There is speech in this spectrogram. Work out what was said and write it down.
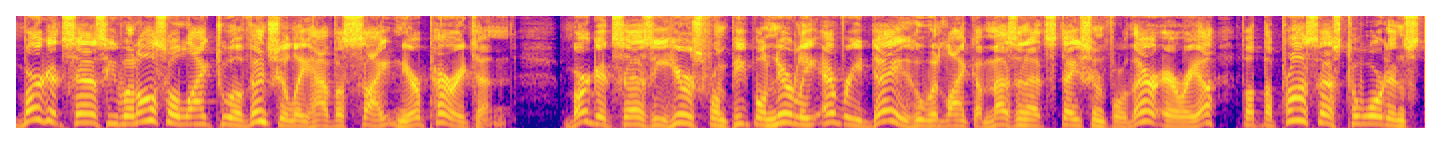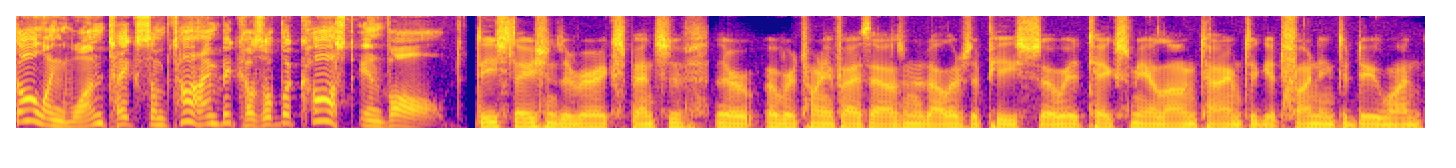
Burgett says he would also like to eventually have a site near Perryton. Burgett says he hears from people nearly every day who would like a Mesonet station for their area, but the process toward installing one takes some time because of the cost involved. These stations are very expensive. They're over $25,000 a piece, so it takes me a long time to get funding to do one.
